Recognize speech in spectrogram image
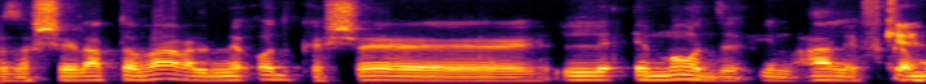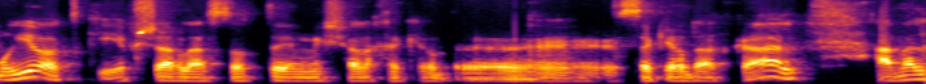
זו שאלה טובה, אבל מאוד קשה לאמוד עם א' כן. כמויות, כי אפשר לעשות משאל חקר, סקר דעת קהל, אבל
